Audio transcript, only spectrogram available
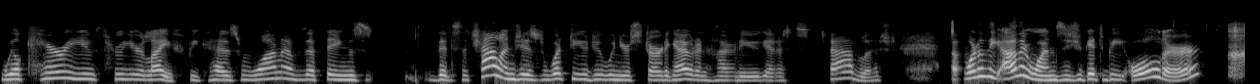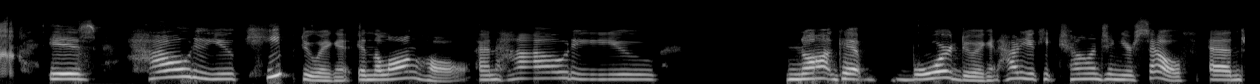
will carry you through your life because one of the things that's the challenge is what do you do when you're starting out and how do you get established. But one of the other ones as you get to be older is how do you keep doing it in the long haul? And how do you not get bored doing it? How do you keep challenging yourself? And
